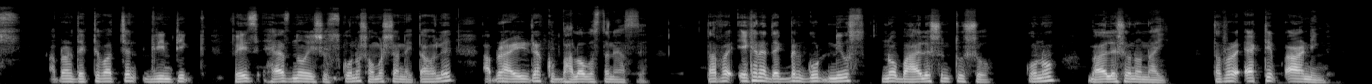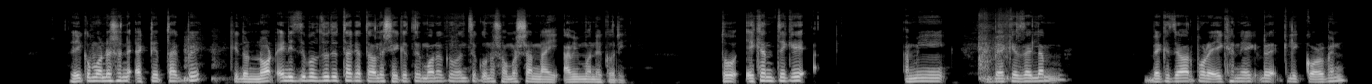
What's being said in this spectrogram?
আপনারা দেখতে পাচ্ছেন green tick face has no issues কোনো সমস্যা নেই। তাহলে আপনার আইডিটা খুব ভালো অবস্থানে আছে। তারপর এখানে দেখবেন good news no violation to show কোনো ভায়োলেশনও নাই। তারপর অ্যাক্টিভ আর্নিং রিকমেন্ডেশন অ্যাক্টিভ থাকবে, কিন্তু নট এলিজিবল যদি থাকে তাহলে সেক্ষেত্রে মনে করবেন যে কোনো সমস্যা নাই, আমি মনে করি। তো এখান থেকে আমি ব্যাকে যাইলাম ব্যাকে যাওয়ার পরে এখানে ক্লিক করবেন।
